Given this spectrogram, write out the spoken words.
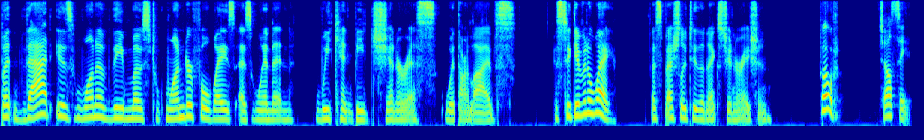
but that is one of the most wonderful ways as women we can be generous with our lives is to give it away, especially to the next generation. Oh, Chelsea,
